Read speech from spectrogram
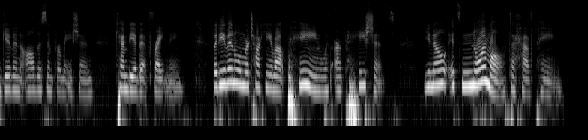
given all this information, can be a bit frightening. But even when we're talking about pain with our patients, you know, it's normal to have pain.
